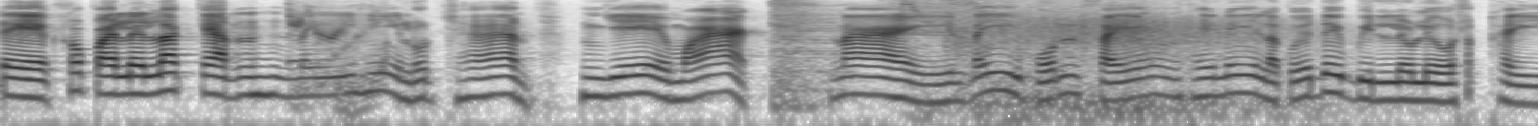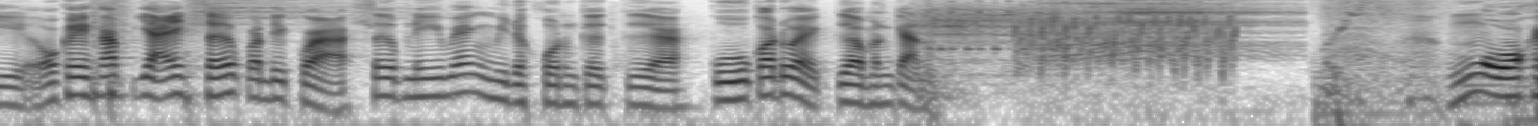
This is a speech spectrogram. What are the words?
เด็กเข้าไปเลยละกันนี่รสชาติเย่มากนายนี่ผลแสงที่นี่เราก็จะได้บินเร็วๆสักทีโอเคครับย้ายเซิร์ฟกันดีกว่าเซิร์ฟนี้แม่งมีแต่คนเกลือๆกูก็ด้วยเกลือเหมือนกัน โอเค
